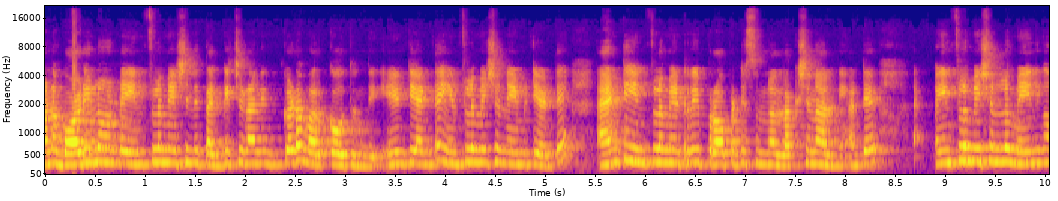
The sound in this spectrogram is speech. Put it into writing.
మన బాడీలో ఉండే ఇన్ఫ్లమేషన్ని తగ్గించడానికి కూడా వర్క్ అవుతుంది. ఏంటి అంటే ఇన్ఫ్లమేషన్ ఏమిటి అంటే యాంటీ ఇన్ఫ్లమేటరీ ప్రాపర్టీస్ ఉన్న లక్షణాలని. అంటే ఇన్ఫ్లమేషన్లో మెయిన్గా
